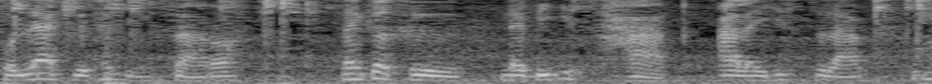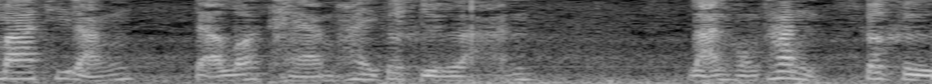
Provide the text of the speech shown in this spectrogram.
คนแรกคือท่านหญิงซาร์ นั่นก็คือนบีอิสฮากอะลัยฮิสลามมาทีหลัง แต่อัลลอฮ์แถมให้ก็คือหลาน หลานของท่านก็คือ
